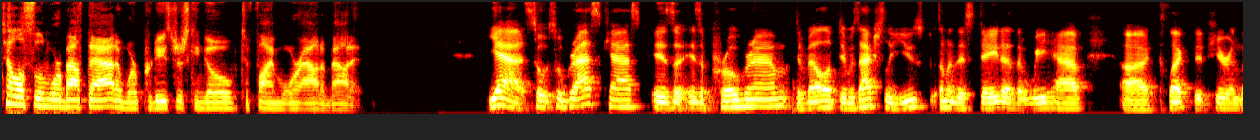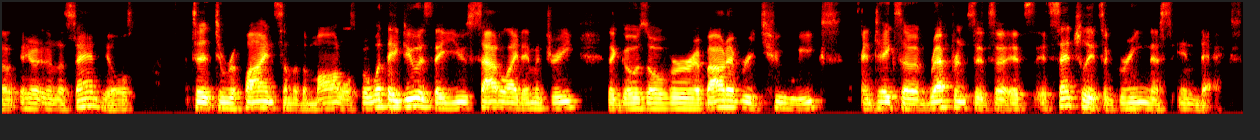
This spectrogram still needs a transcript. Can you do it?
Tell us a little more about that and where producers can go to find more out about it. Yeah, so so GrassCast is a is a program developed. It was actually used some of this data that we have uh, collected here in the here in the Sandhills to, to refine some of the models. But what they do is they use satellite imagery that goes over about every two weeks and takes a reference it's a it's essentially it's a greenness index.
